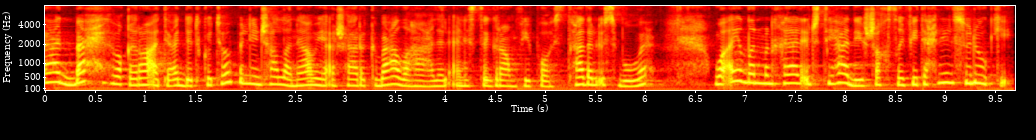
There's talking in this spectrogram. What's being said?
بعد بحث وقراءة عدة كتب اللي إن شاء الله ناوية أشارك بعضها على الإنستغرام في بوست هذا الأسبوع وأيضا من خلال اجتهادي الشخصي في تحليل سلوكي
